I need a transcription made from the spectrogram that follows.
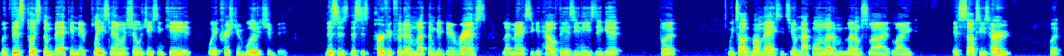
But this puts them back in their place now and shows Jason Kidd where Christian Wood should be. This is this is perfect for them. Let them get their rest. Let Maxi get healthy as he needs to get. But we talked about Maxi too. I'm not going to let him let him slide. Like it sucks he's hurt, but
